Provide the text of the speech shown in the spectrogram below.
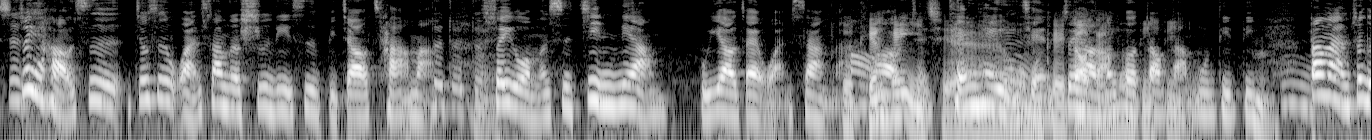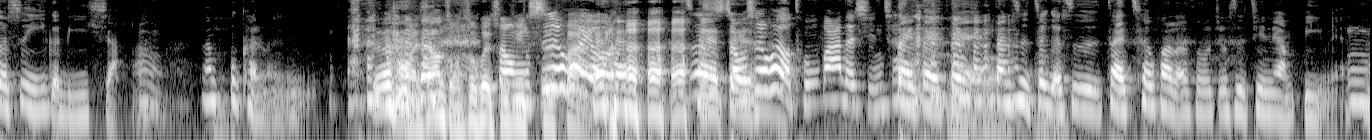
是最好是就是晚上的视力是比较差嘛，对对对，所以我们是尽量不要在晚上了，就天黑以前，天黑以前最好能够到。达目的地。当然，这个是一个理想啊嗯，那不可能。晚上总是会出去总吃饭。是会有，这总是会有突发的行程。对对对，但是这个是在策划的时候就是尽量避免。嗯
